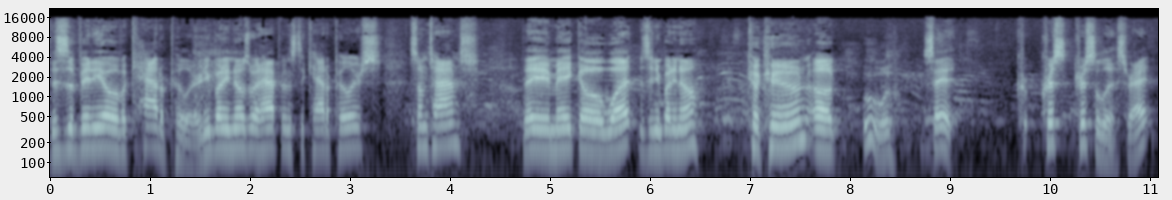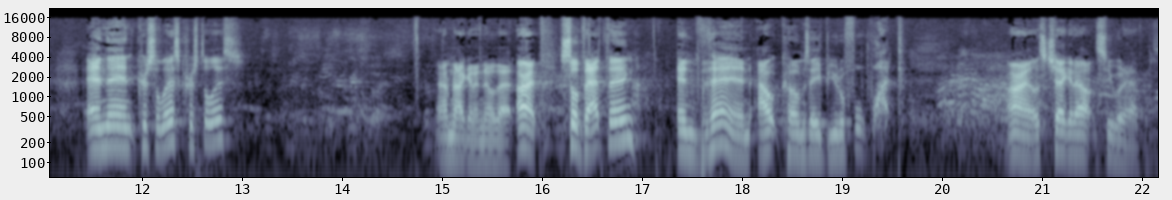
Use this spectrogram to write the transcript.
This is a video of a caterpillar. Anybody knows what happens to caterpillars sometimes? They make a what? Does anybody know? Cocoon. Uh, ooh, say it. Chris, chrysalis, right? And then chrysalis, chrysalis. I'm not going to know that. All right, so that thing, and then out comes a beautiful what? All right, let's check it out and see what happens.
